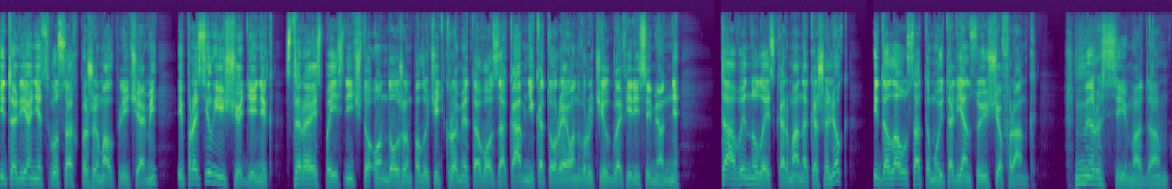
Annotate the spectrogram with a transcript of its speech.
Итальянец в усах пожимал плечами и просил еще денег, стараясь пояснить, что он должен получить, кроме того, за камни, которые он вручил Глафире Семенне. Та вынула из кармана кошелек и дала усатому итальянцу еще франк. «Мерси, мадам»,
